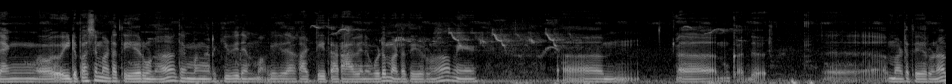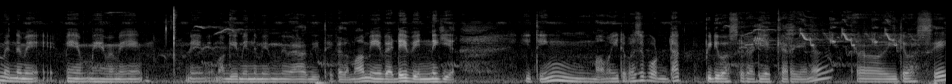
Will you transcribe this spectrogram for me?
දැන් ඊට පස්සේ මට තේරුණා. තැන්ම අරකිවේ දැම්මගේ කට්ටේ තරාවෙනකොට මට තේරුණා මේ මොකක්ද මට තේරුණා මෙන්න මේ මෙහෙම මේ මේ මගේ මෙන්න මෙම වැරදිත එක තමා මේ වැඩේ වෙන්න කිය ඉතින් මම ඊට පස පොඩ්ඩක් පිටිපස්ස කටියක් කරගෙන ඊට පස්සේ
